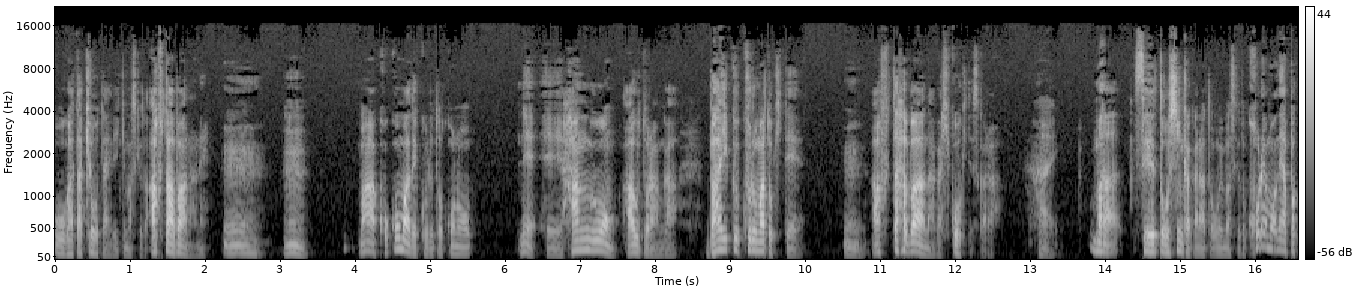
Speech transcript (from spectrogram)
大型筐体でいきますけど、アフターバーナーね。うん。うん。まあ、ここまで来ると、この、ね、えーハングオン、アウトランが、バイク、車と来て、うん。アフターバーナーが飛行機ですから、はい。まあ、正当進化かなと思いますけど、これもね、やっぱ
